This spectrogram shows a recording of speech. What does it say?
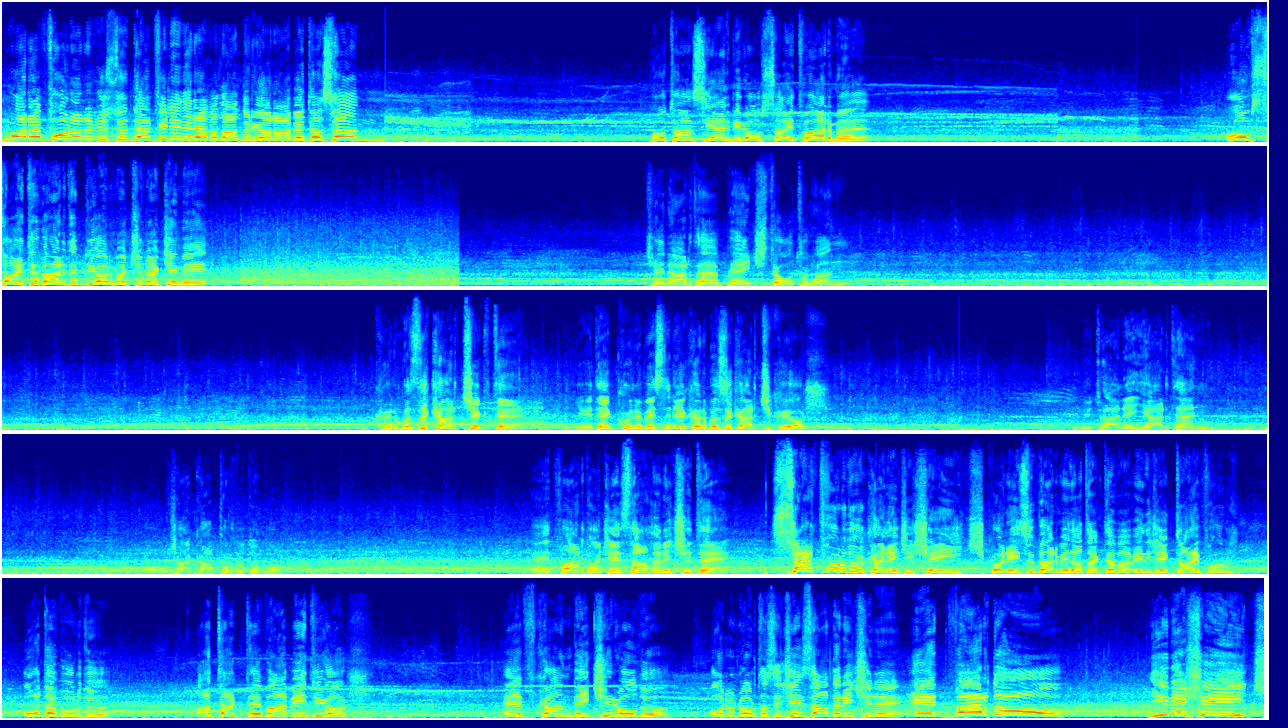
Marafona'nın üstünden fileleri havalandırıyor Ahmet Hasan. Potansiyel bir offside var mı? Offside'ı verdim diyor maçın hakemi. Kenarda bench'te oturan Kırmızı kart çıktı. Yedek kulübesine kırmızı kart çıkıyor. Müdahale yerden. Olcan kaptırdı topu. Edvardo cezalar içinde. Sert vurdu kaleci Şeyiç. Gole izin vermedi. Atak devam edecek. Tayfur o da vurdu. Atak devam ediyor. Efkan Bekiroğlu. Onun ortası cezalar içine. Edvardo. Yine Şeyiç.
